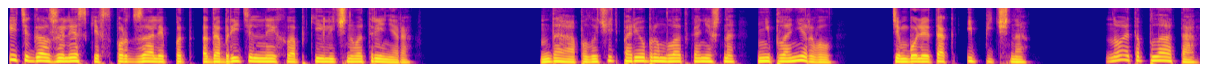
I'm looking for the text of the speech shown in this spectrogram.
и тягал железки в спортзале под одобрительные хлопки личного тренера. Да, получить по ребрам Влад, конечно, не планировал, тем более так эпично. Но это плата.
